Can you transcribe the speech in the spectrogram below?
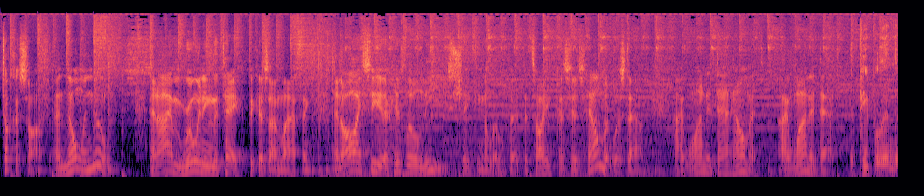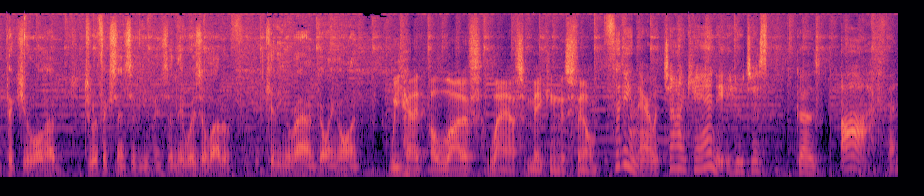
took us off, and no one knew. And I'm ruining the take because I'm laughing, and all I see are his little knees shaking a little bit. That's all because his helmet was down. I wanted that helmet. I wanted that. The people in the picture all had terrific sense of humor, and there was a lot of kidding around going on. We had a lot of laughs making this film. Sitting there with John Candy, who just goes off and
